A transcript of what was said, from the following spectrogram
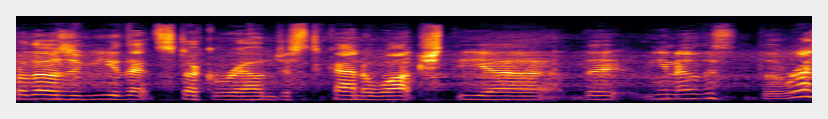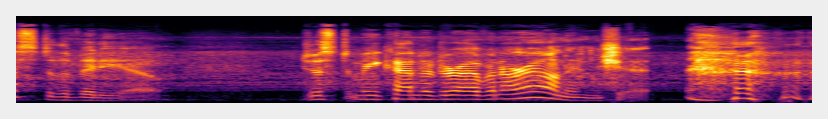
For those of you that stuck around just to kind of watch the, uh, the you know, the, the rest of the video. Just me kind of driving around and shit.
